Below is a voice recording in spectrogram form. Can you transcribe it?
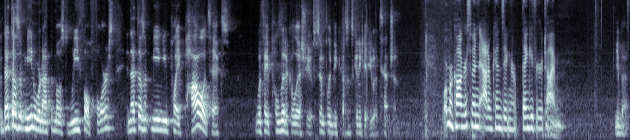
But that doesn't mean we're not the most lethal force. And that doesn't mean you play politics with a political issue simply because it's going to get you attention. Former Congressman Adam Kinzinger, thank you for your time. You bet.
